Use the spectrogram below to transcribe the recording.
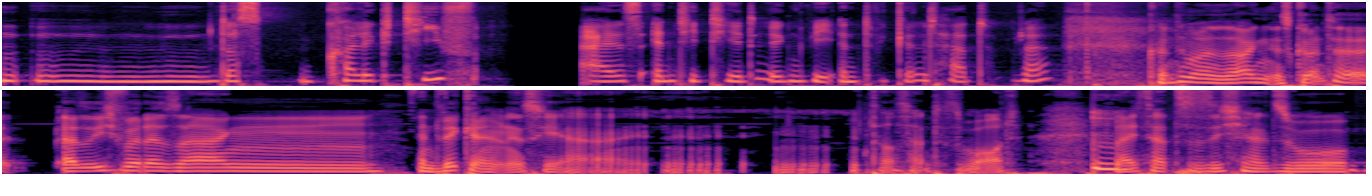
das Kollektiv als Entität irgendwie entwickelt hat, oder? Könnte man sagen, es könnte, also ich würde sagen, entwickeln ist ja ein interessantes Wort. Mhm. Vielleicht hat sie sich halt so,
